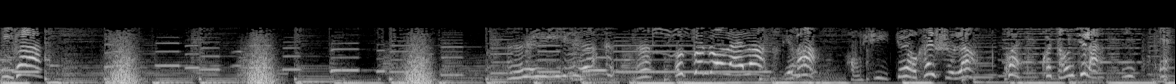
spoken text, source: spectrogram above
你看，哎呀，壮壮来了！别怕，好戏就要开始了，快快藏起来！嗯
